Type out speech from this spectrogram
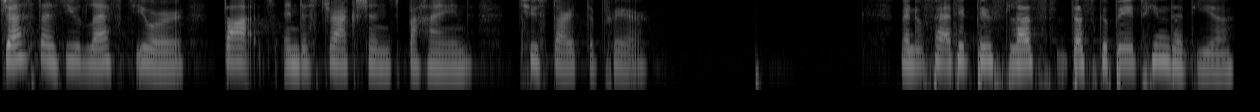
just as you left your thoughts and distractions behind to start the prayer. Wenn du fertig bist, lass das Gebet hinter dir,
